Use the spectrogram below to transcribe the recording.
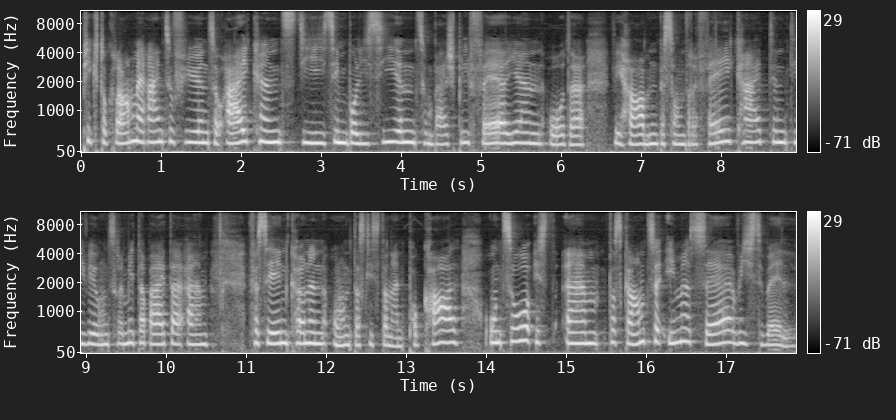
Piktogramme einzuführen, so Icons, die symbolisieren zum Beispiel Ferien oder wir haben besondere Fähigkeiten, die wir unsere Mitarbeiter ähm, versehen können und das ist dann ein Pokal. Und so ist ähm, das Ganze immer sehr visuell.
